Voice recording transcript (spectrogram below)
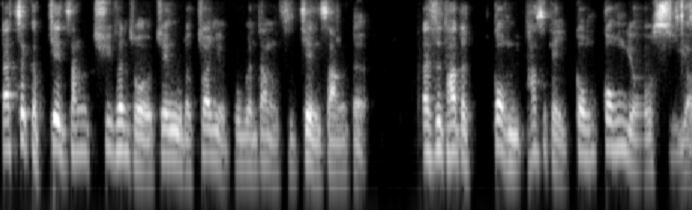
那这个建商区分所有建物的专有部分当然是建商的，但是它的共它是可以公公有使用。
